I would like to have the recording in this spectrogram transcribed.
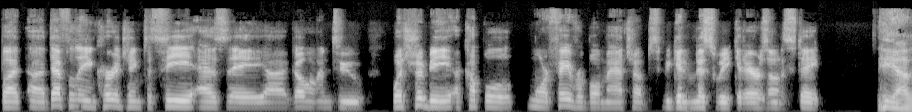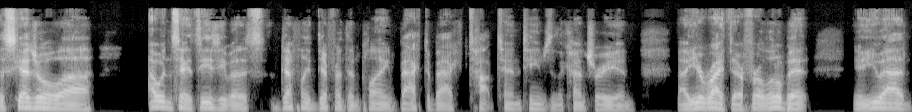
but uh, definitely encouraging to see as they uh, go into what should be a couple more favorable matchups beginning this week at Arizona State. Yeah, the schedule, uh, I wouldn't say it's easy, but it's definitely different than playing back to back top 10 teams in the country. And uh, you're right there for a little bit. You know, you add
